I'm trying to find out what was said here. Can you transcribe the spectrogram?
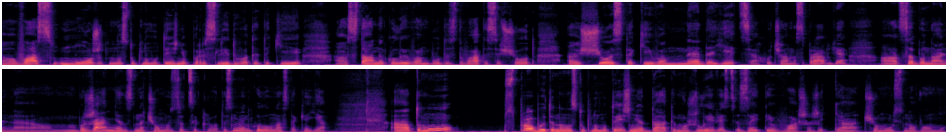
вас можуть на наступному тижні переслідувати такі стани, коли вам буде здаватися, що от щось таке вам не дається. Хоча насправді це банальне бажання на чомусь зациклюватись. Ну, інколи у нас таке є. Тому спробуйте на наступному тижні дати можливість зайти в ваше життя чомусь новому.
